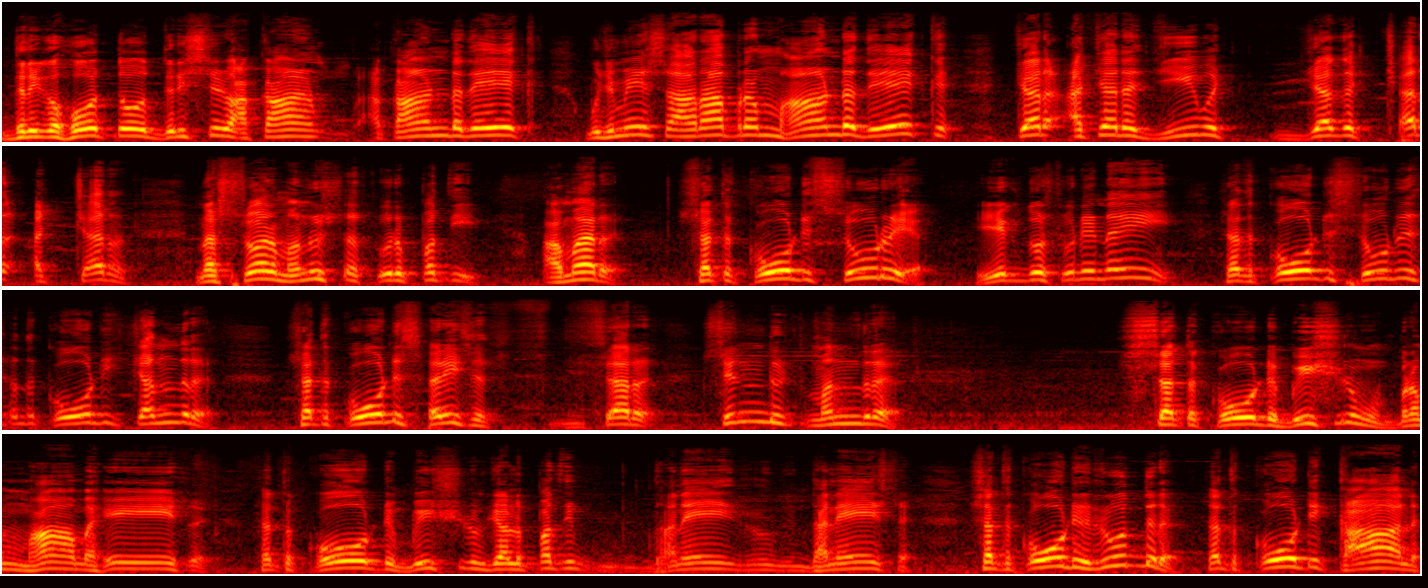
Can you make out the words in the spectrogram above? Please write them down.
दृग हो तो दृश्य अकांड अकांड देख, मुझमें सारा ब्रह्मांड देख। चर अचर जीव, जग छर अक्षर न स्वर मनुष्य सुरपति। अमर, सतकोट सूर्य, एक दो सूर्य नहीं। सतकोट सूर्य, सतकोट चंद्र, सतकोट सरिस, सर, सिंधु मंद्र। शतकोट विष्णु ब्रह्मा महेश सतकोट विष्णु जलपति धनेश धनेश, शतकोटि रुद्र, शतकोटि काल,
